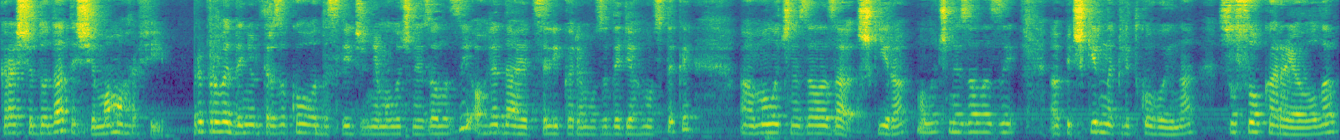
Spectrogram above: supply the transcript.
краще додати ще мамографію. При проведенні ультразвукового дослідження молочної залози оглядається лікарем УЗД-діагностики е, молочна залоза, шкіра молочної залози, е, підшкірна клітковина, сусока ареола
